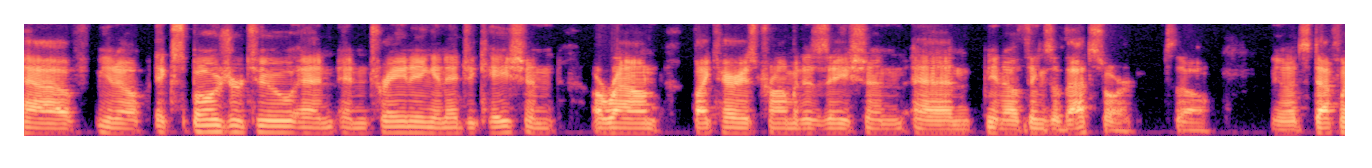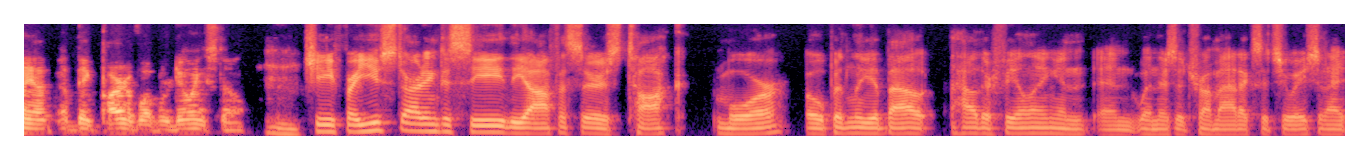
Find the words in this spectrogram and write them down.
have you know exposure to and and training and education around vicarious traumatization and you know things of that sort. So you know it's definitely a, a big part of what we're doing still. Mm. chief are you starting to see the officers talk more openly about how they're feeling and and when there's a traumatic situation? I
